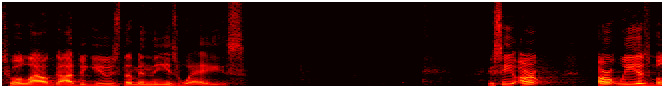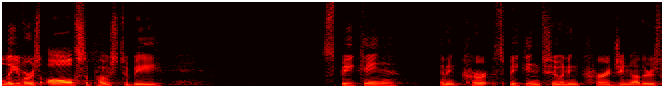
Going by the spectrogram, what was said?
to allow God to use them in these ways. You see, aren't, aren't we as believers all supposed to be speaking and speaking to and encouraging others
